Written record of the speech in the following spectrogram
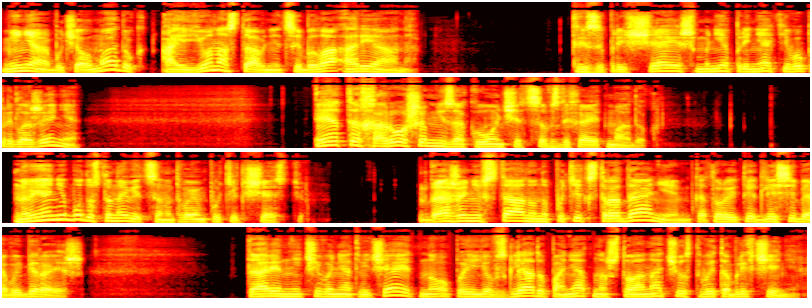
Меня обучал Мадук, а ее наставницей была Ариана. Ты запрещаешь мне принять его предложение? Это хорошим не закончится, вздыхает Мадук. Но я не буду становиться на твоем пути к счастью. Даже не встану на пути к страданиям, которые ты для себя выбираешь. Тарин ничего не отвечает, но по ее взгляду понятно, что она чувствует облегчение.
